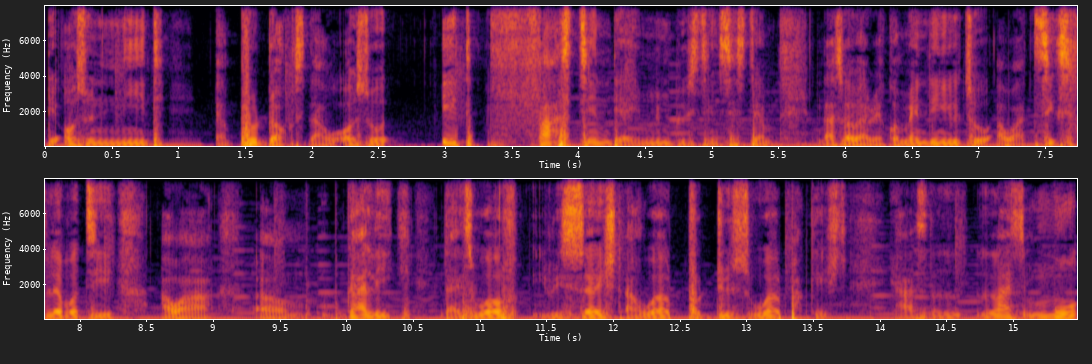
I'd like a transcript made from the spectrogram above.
they also need a product that will also aid fasting their immune boosting system. That's why we're recommending you to our six flavor tea our um, garlic that is well researched and well produced well packaged. It has large more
